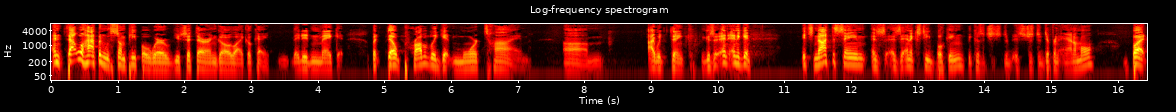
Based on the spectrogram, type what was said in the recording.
And that will happen with some people where you sit there and go, like, okay, they didn't make it, but they'll probably get more time. Um, I would think because, and, and again, it's not the same as, as NXT booking because it's just, it's just a different animal. But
